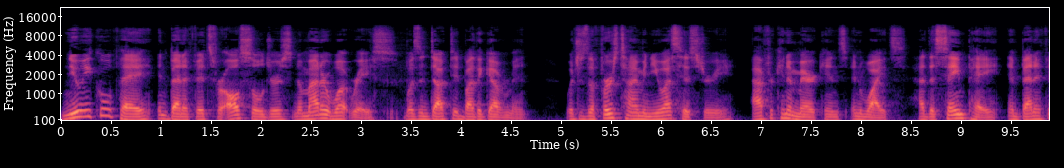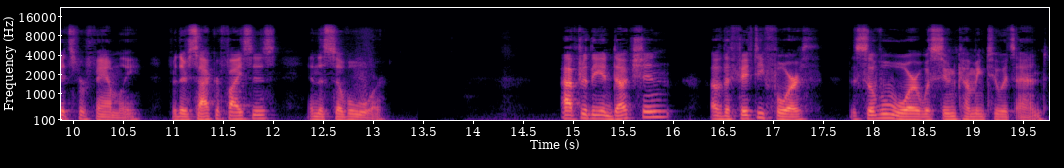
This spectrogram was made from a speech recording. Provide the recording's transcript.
New equal pay and benefits for all soldiers, no matter what race, was inducted by the government, which is the first time in U.S. history African Americans and whites had the same pay and benefits for family for their sacrifices in the Civil War. After the induction of the 54th, the Civil War was soon coming to its end.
